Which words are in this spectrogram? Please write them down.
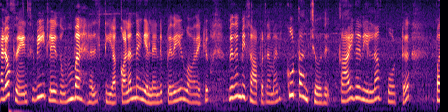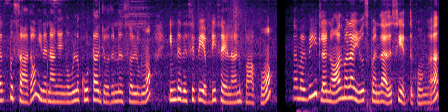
ஹலோ ஃப்ரெண்ட்ஸ் வீட்டிலே ரொம்ப ஹெல்த்தியாக குழந்தைங்கள்லேருந்து பெரியவங்க வரைக்கும் விரும்பி சாப்பிட்ற மாதிரி கூட்டாஞ்சோறு காய்கறியெல்லாம் போட்டு பருப்பு சாதம் இதை நாங்கள் எங்கள் உள்ள கூட்டாஞ்சோறுன்னு சொல்லுவோம். இந்த ரெசிபி எப்படி செய்யலான்னு பார்ப்போம். நம்ம வீட்டில் நார்மலாக யூஸ் பண்ணுற அரிசி எடுத்துக்கோங்க.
